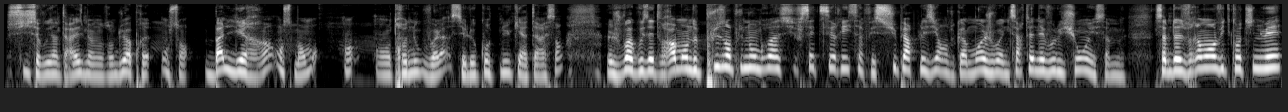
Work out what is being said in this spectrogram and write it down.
Si ça vous intéresse, bien entendu. Après, on s'en bat en ce moment. entre nous, voilà, c'est le contenu qui est intéressant. Je vois que vous êtes vraiment de plus en plus nombreux à suivre cette série, ça fait super plaisir. En tout cas, moi, je vois une certaine évolution et ça me, ça me donne vraiment envie de continuer.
